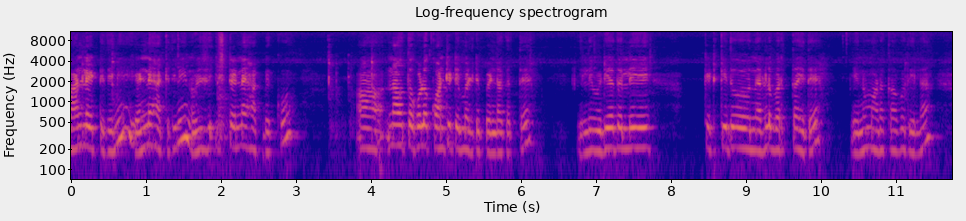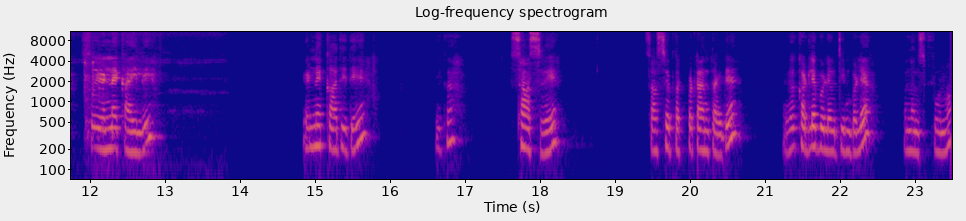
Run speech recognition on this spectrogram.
ಬಾಣಲೆ ಇಟ್ಟಿದ್ದೀನಿ, ಎಣ್ಣೆ ಹಾಕಿದ್ದೀನಿ. ನೋಡಿ, ಇಷ್ಟು ಎಣ್ಣೆ ಹಾಕಬೇಕು. ನಾವು ತೊಗೊಳ್ಳೋ ಕ್ವಾಂಟಿಟಿ ಮೇಲೆ ಡಿಪೆಂಡ್ ಆಗುತ್ತೆ. ಇಲ್ಲಿ ವಿಡಿಯೋದಲ್ಲಿ ಕಿಟಕಿದು ನೆರಳು ಬರ್ತಾ ಇದೆ. ಏನೂ ಮಾಡೋಕ್ಕಾಗೋದಿಲ್ಲ. ಸೊ ಎಣ್ಣೆ ಕಾಯಲಿ. ಎಣ್ಣೆ ಕಾದಿದೆ. ಈಗ ಸಾಸಿವೆ. ಸಾಸಿವೆ ಪಟ್ಪಟ ಅಂತ ಇದೆ. ಈಗ ಕಡಲೆಬೇಳೆ ಉದ್ದಿನಬೇಳೆ, ಒಂದೊಂದು ಸ್ಪೂನು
